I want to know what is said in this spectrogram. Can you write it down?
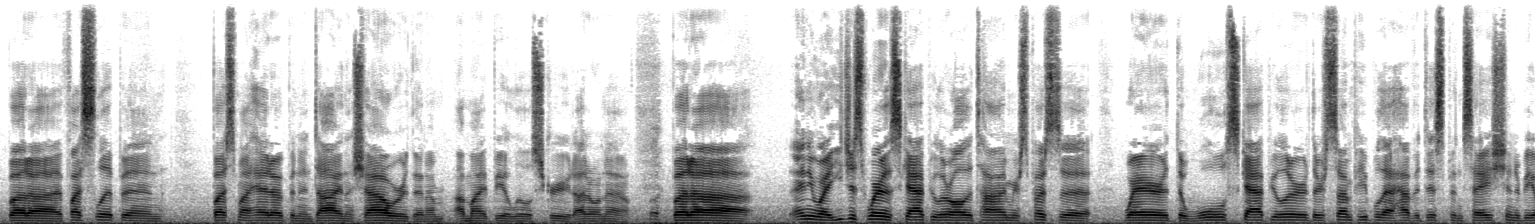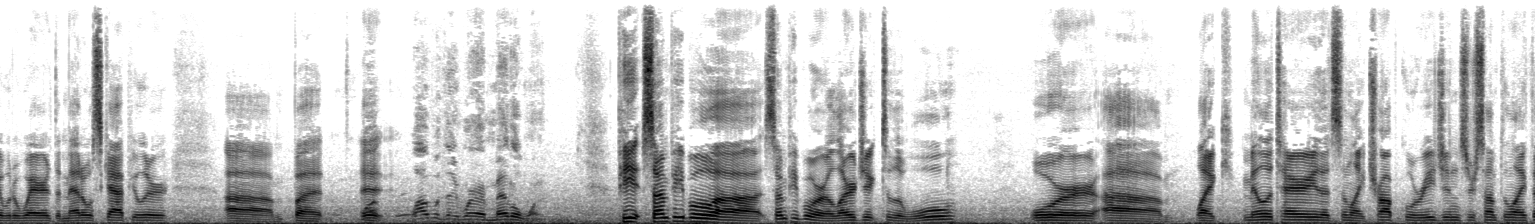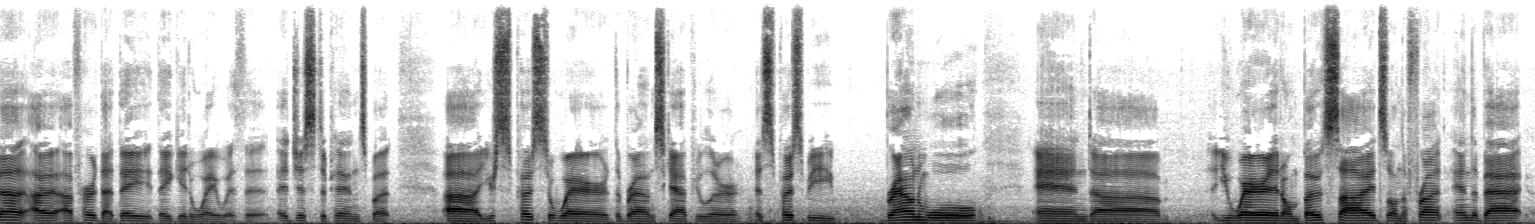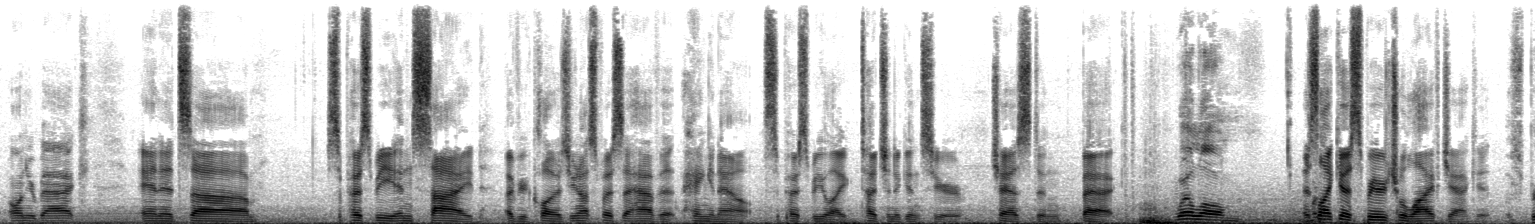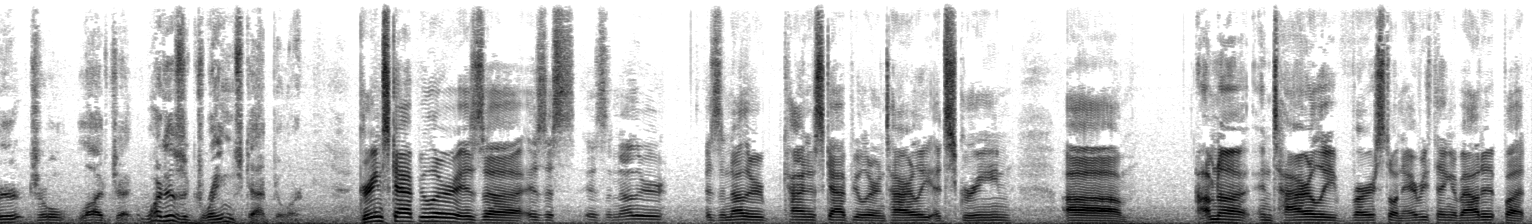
But uh, if I slip and bust my head open and die in the shower, then I'm, I might be a little screwed. I don't know. but uh, anyway, you just wear the scapular all the time. You're supposed to wear the wool scapular. There's some people that have a dispensation to be able to wear the metal scapular, um, but why, it, why, would they wear a metal one? Some people, uh, some people are allergic to the wool, or um, like military that's in like tropical regions or something like that. I, have heard that they they get away with it. It just depends, but. Uh, you're supposed to wear the brown scapular. It's supposed to be brown wool and uh, you wear it on both sides, on the front and the back, on your back, and it's uh, supposed to be inside of your clothes. You're not supposed to have it hanging out. It's supposed to be like touching against your chest and back. Well, um, it's like a spiritual life jacket. A spiritual life jacket. What is a green scapular? Green scapular is uh is a, is another is another kind of scapular entirely. It's green. Um, I'm not entirely versed on everything about it, but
